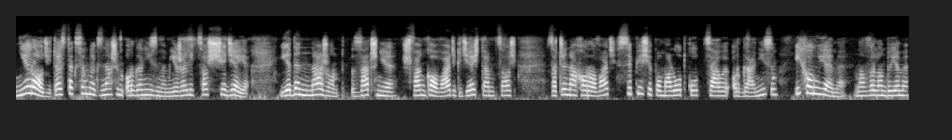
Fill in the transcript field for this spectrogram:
nie rodzi. To jest tak samo jak z naszym organizmem. Jeżeli coś się dzieje, jeden narząd zacznie szwankować, gdzieś tam coś zaczyna chorować, sypie się pomalutku cały organizm i chorujemy. No, wylądujemy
